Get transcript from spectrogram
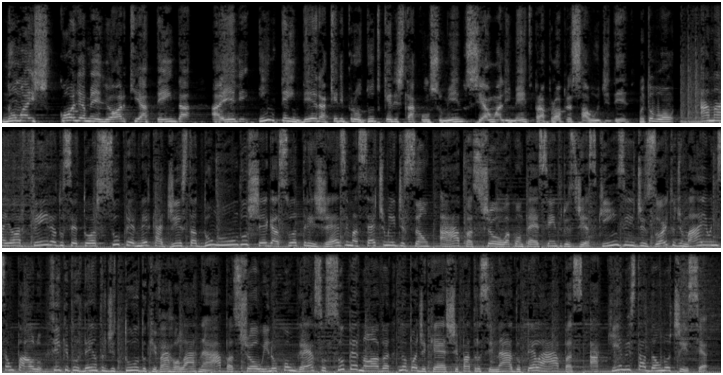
numa escolha melhor que atenda a ele entender aquele produto que ele está consumindo, se é um alimento para a própria saúde dele. Muito bom. A maior feira do setor supermercadista do mundo chega à sua 37ª edição. A APAS Show acontece entre os dias 15 e 18 de maio em São Paulo. Fique por dentro de tudo que vai rolar na APAS Show e no Congresso Supernova, no podcast patrocinado pela APAS, aqui no Estadão Notícia.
